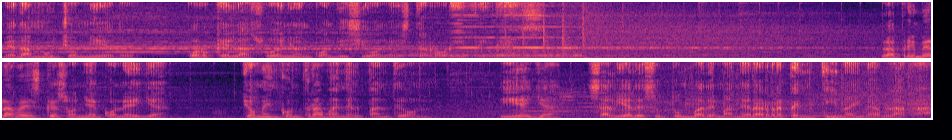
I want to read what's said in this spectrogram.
me da mucho miedo porque la sueño en condiciones terroríficas. La primera vez que soñé con ella, yo me encontraba en el panteón y ella salía de su tumba de manera repentina y me hablaba.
